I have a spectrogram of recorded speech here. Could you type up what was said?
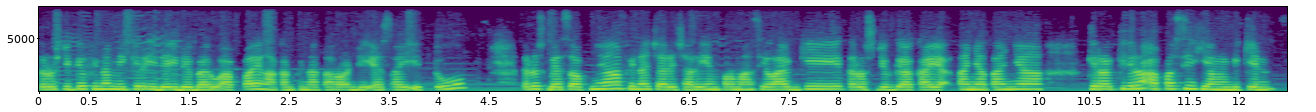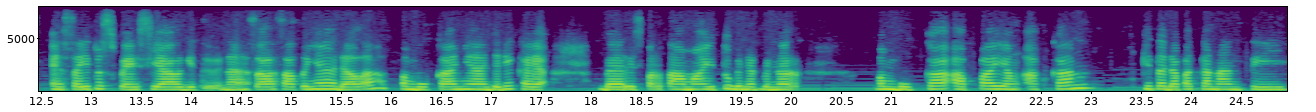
terus juga Vina mikir ide-ide baru apa yang akan Vina taruh di esai itu Terus besoknya Vina cari-cari informasi lagi, terus juga kayak tanya-tanya kira-kira apa sih yang bikin esai itu spesial gitu. Nah, salah satunya adalah pembukanya. Jadi kayak baris pertama itu benar-benar membuka apa yang akan kita dapatkan nanti.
